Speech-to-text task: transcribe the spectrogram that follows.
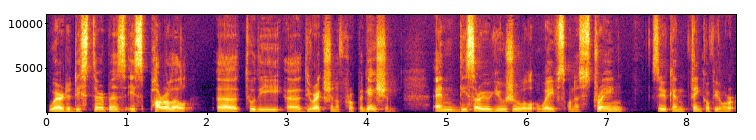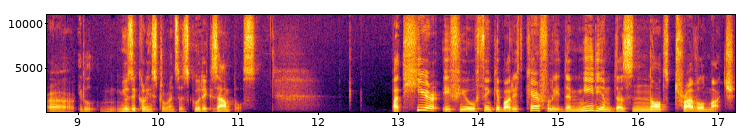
where the disturbance is parallel uh, to the direction of propagation. And these are your usual waves on a string, so you can think of your musical instruments as good examples. But here, if you think about it carefully, the medium does not travel much.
